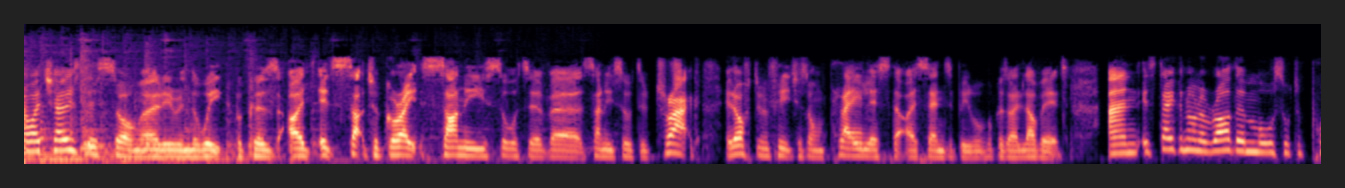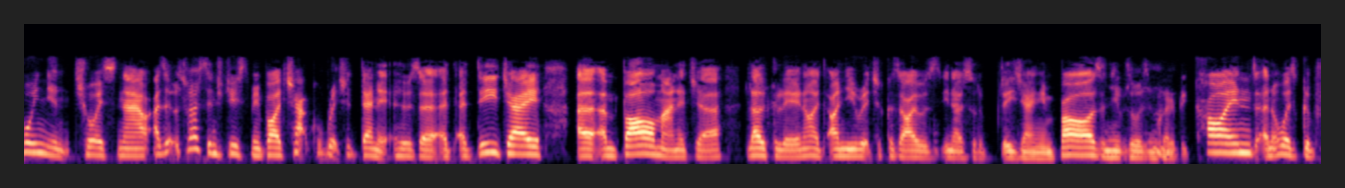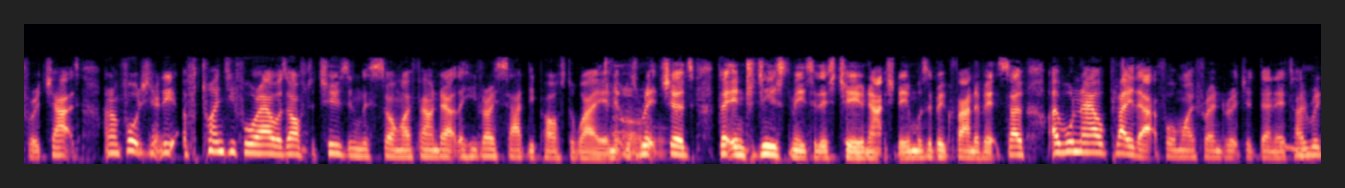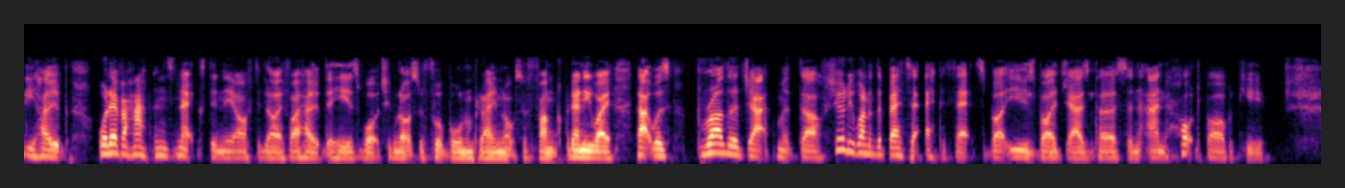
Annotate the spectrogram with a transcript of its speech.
Now, I chose this song earlier in the week because I, it's such a great sunny sort of uh, sunny sort of track. It often features on playlists that I send to people because I love it, and it's taken on a rather more sort of poignant choice now, as it was first introduced to me by a chap called Richard Dennett, who's a, a, a DJ uh, and bar manager locally, and I, I knew Richard because I was, you know, sort of DJing in bars, and he was always incredibly kind and always good for a chat. And unfortunately, 24 hours after choosing this song, I found out that he very sadly passed away. And it was Oh. Richard that introduced me to this tune, actually, and was a big fan of it. So I will now play that for my friend Richard Dennett. I hmm. really hope whatever happens next in the afterlife, I hope that he is watching lots of football and playing lots of funk. But anyway, that was Brother Jack McDuff, surely one of the better epithets, but used hmm. by a jazz person, and hot barbecue.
